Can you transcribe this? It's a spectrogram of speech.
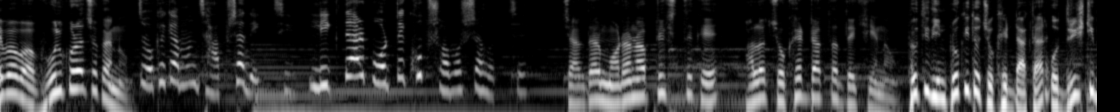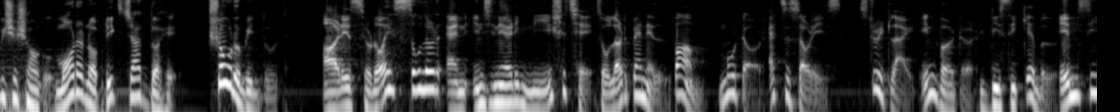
এ বাবা ভুল করেছ কেন? চোখে কেমন ঝাপসা দেখছি। লিখতে আর পড়তে খুব সমস্যা হচ্ছে। চাকদার মডার্ন অপটিক্স থেকে ভালো চোখের ডাক্তার দেখিয়ে নাও। প্রতিদিন প্রকৃত চোখের ডাক্তার ও দৃষ্টি বিশেষজ্ঞ মডার্ন অপটিক্স চাকদহে। সৌর বিদ্যুৎ R S Roy solar and engineering নিয়ে এসেছে solar panel pump motor accessories street light inverter DC cable MC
